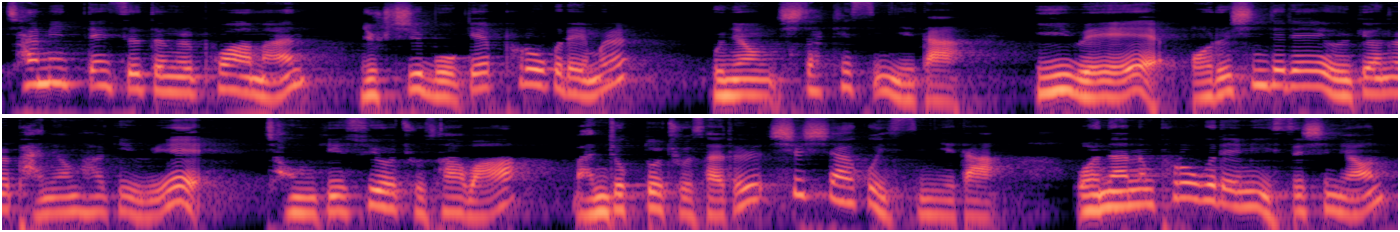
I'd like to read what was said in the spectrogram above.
차민 댄스 등을 포함한 65개 프로그램을 운영 시작했습니다. 이 외에 어르신들의 의견을 반영하기 위해 정기 수요 조사와 만족도 조사를 실시하고 있습니다. 원하는 프로그램이 있으시면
